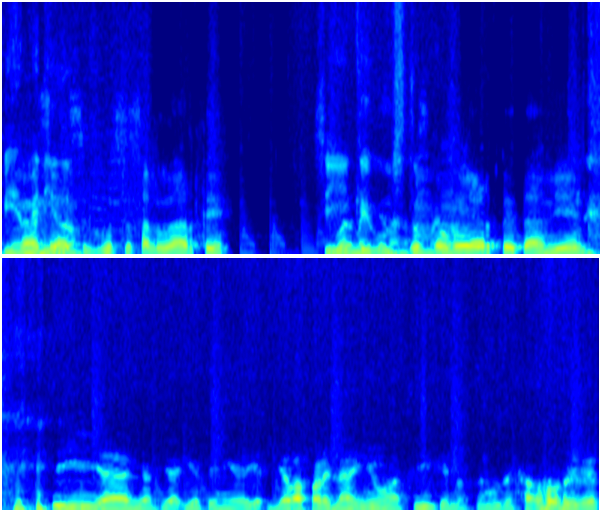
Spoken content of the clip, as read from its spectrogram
Bienvenido. Gracias, gusto saludarte. Sí, qué gusto, gusto verte también. Sí, ya, ya, ya, ya tenía, ya, ya, va para el año así que nos hemos dejado de ver.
